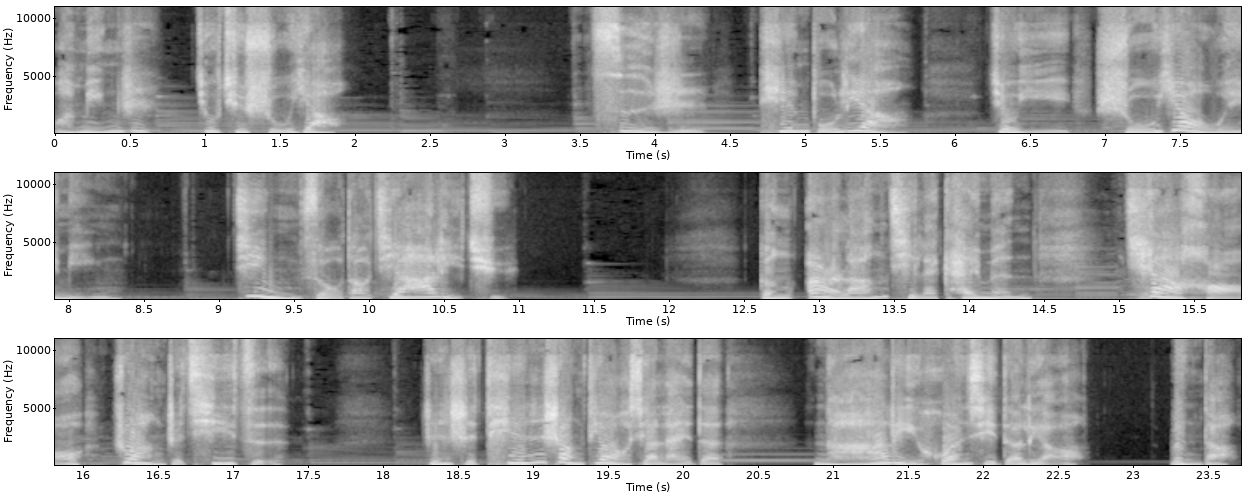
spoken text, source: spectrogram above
我明日就去赎药。”次日天不亮，就以赎药为名，竟走到家里去。耿二郎起来开门，恰好撞着妻子。真是天上掉下来的，哪里欢喜得了？问道：“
